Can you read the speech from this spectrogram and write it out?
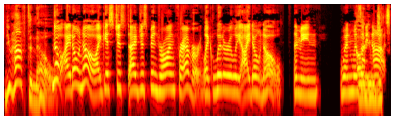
You have to know. No, I don't know. I guess just I've just been drawing forever. Like literally, I don't know. I mean, when was oh, I not? just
